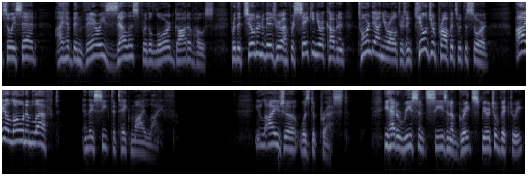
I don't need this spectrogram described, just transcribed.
So he said, I have been very zealous for the Lord God of hosts. For the children of Israel have forsaken your covenant, torn down your altars, and killed your prophets with the sword. I alone am left, and they seek to take my life. Elijah was depressed. He had a recent season of great spiritual victory,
